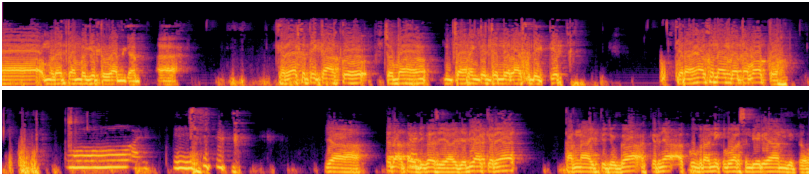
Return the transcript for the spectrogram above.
Eh, melihat yang begituan kan. Uh, Kira ketika aku coba mencoreng ke jendela sedikit, kiranya aku nggak ngeliat apa-apa. Oh, I see. Ya, tidak tahu juga sih ya. Jadi akhirnya karena itu juga akhirnya aku berani keluar sendirian gitu.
